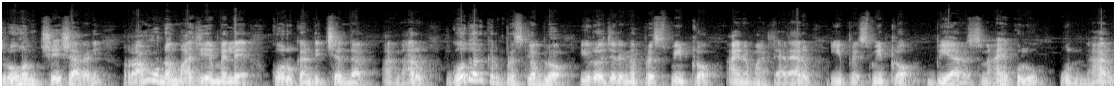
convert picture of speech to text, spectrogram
ద్రోహం చేశారని రామున్న మాజీ ఎమ్మెల్యే కోరుకంటి చందర్ అన్నారు. గోదావరికర్ ప్రెస్ క్లబ్లో ఈరోజు జరిగిన ప్రెస్ మీట్లో ఆయన మాట్లాడారు. ఈ ప్రెస్ మీట్లో బీఆర్ఎస్ నాయకులు ఉన్నారు.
